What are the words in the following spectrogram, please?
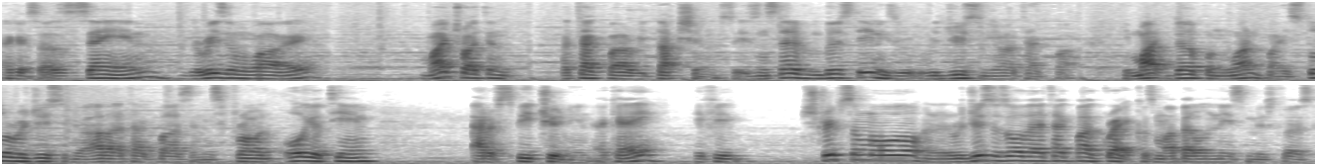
Okay, so as I was saying the reason why my Triton attack bar reductions is instead of boosting, he's reducing your attack bar. He might derp on one, but he's still reducing your other attack bars and he's throwing all your team out of speed tuning. Okay, if he strips them all and reduces all the attack bar, great, because my battle needs moves first.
